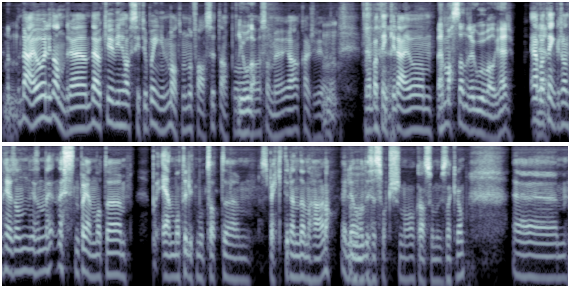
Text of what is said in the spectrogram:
Men Men det er jo litt andre Det er jo ikke Vi sitter jo på ingen måte med noen fasit, da. På Jo da. Sommer, ja, kanskje vi gjør det. Mm. Men jeg bare tenker det er jo det er masse andre gode valg her. Jeg bare tenker sånn helt sånn liksom, nesten på en måte På en måte litt motsatt uh, spekter enn denne her, da. Eller Mm. disse Swatchene og Casioene vi snakker om. Uh,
